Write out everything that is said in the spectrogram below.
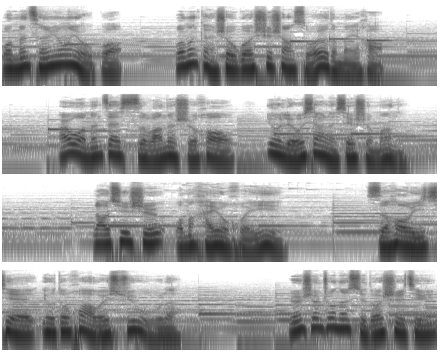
我们曾拥有过，我们感受过世上所有的美好，而我们在死亡的时候，又留下了些什么呢？老去时，我们还有回忆；死后，一切又都化为虚无了。人生中的许多事情，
